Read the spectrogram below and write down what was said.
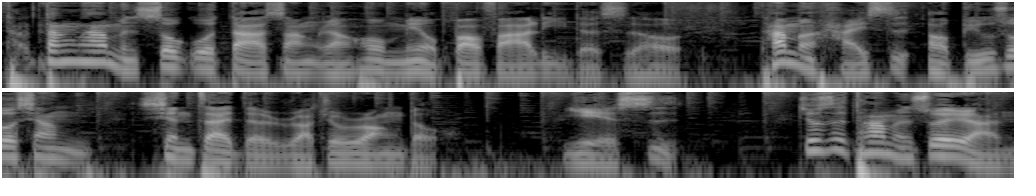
他当他们受过大伤，然后没有爆发力的时候，他们还是哦，比如说像现在的 Roger Rondo 也是，就是他们虽然。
